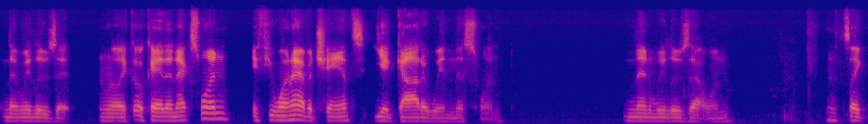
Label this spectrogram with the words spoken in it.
And then we lose it. And we're like, "Okay, the next one, if you want to have a chance, you got to win this one." And then we lose that one. And it's like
